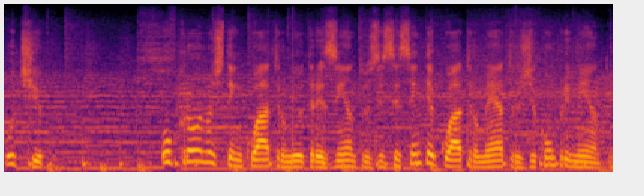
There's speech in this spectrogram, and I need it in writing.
o tipo o Cronos tem 4.364 metros de comprimento,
